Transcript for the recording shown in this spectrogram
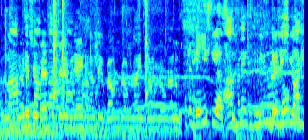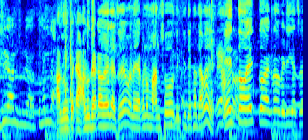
আলু মানে দেখে আলু আলু দেখা হয়ে গেছে মানে এখনও মাংস দেখতে দেখা যাবে? এই তো এই তো একদম বেরিয়ে গেছে।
